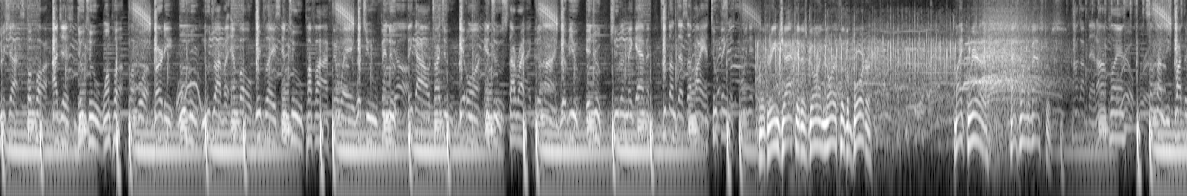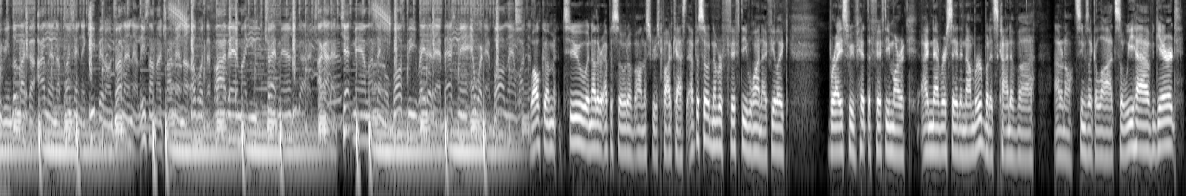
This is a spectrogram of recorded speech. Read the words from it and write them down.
Three shots, four par, I just do two. One putt, putt for birdie, woohoo. New driver, info, replace, M2, par five, fairway, what you fin do? Think I'll try to get on into, start right, good line, good view. It drew, shooter McGavin, two thumbs that's up high and two fingers pointed. The green jacket is going north of the border. Mike Weir has won the Masters. Sometimes these part three look like an island. A plane chain to keep it on dry land. At least I might try, man. The up with the five and might use the trap, man. I got a check, man. Line tango ball speed, rated that batsman, and where that ball land. Welcome to another episode of On the Screws podcast, episode number 51. I feel like Bryce, we've hit the 50 mark. I never say the number, but it's kind of uh I don't know, it seems like a lot. So we have Garrett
